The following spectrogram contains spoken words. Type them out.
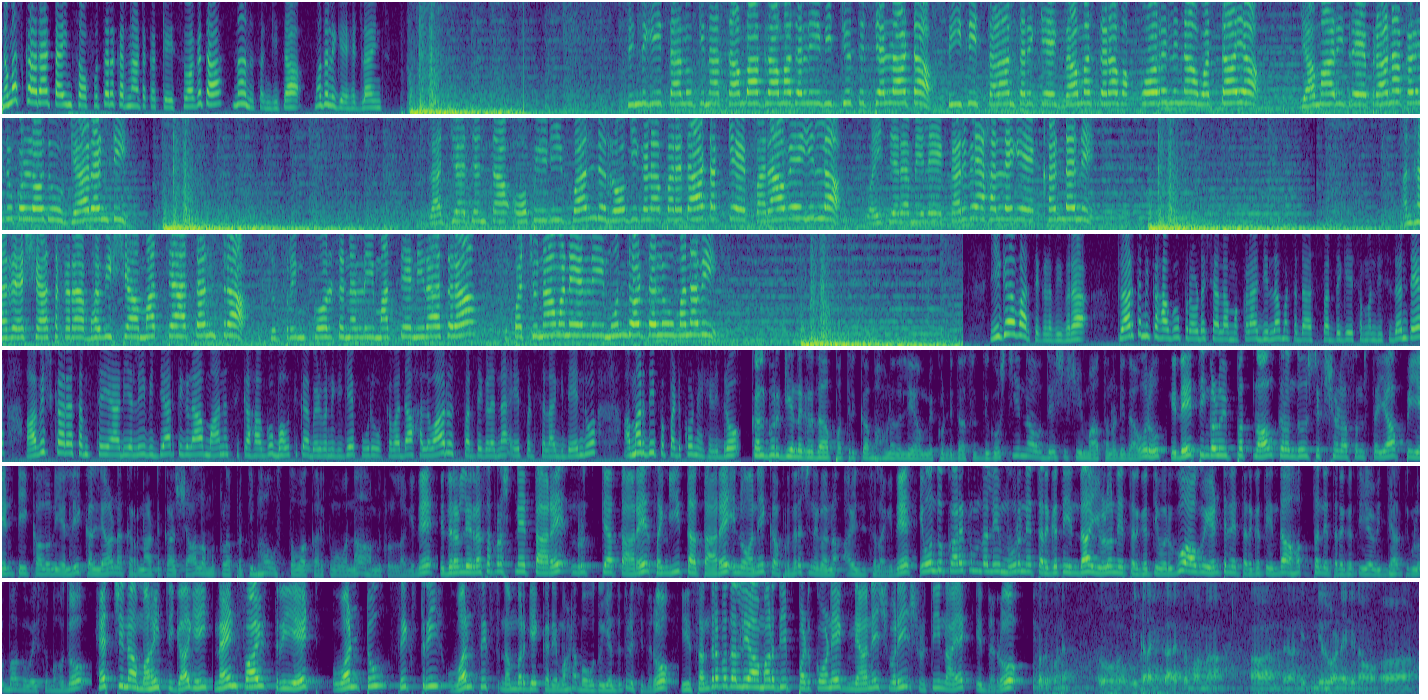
ನಮಸ್ಕಾರ times of ಉತ್ತರ ಕರ್ನಾಟಕಕ್ಕೆ ಸ್ವಾಗತ. ನಾನು ಸಂಗೀತ. ಮೊದಲಿಗೆ ಹೆಡ್ಲೈನ್ಸ್ ಸಿಂದಗಿ ತಾಲೂಕಿನ ತಾಂಬಾ ಗ್ರಾಮದಲ್ಲಿ ವಿದ್ಯುತ್ ಚೆಲ್ಲಾಟ. ಟಿಸಿ ಸ್ಥಳಾಂತರಕ್ಕೆ ಗ್ರಾಮಸ್ಥರ ಒಕ್ಕೋರಲಿನ ಒತ್ತಾಯ. ಯಾಮಾರಿದ್ರೆ ಪ್ರಾಣ ಕಳೆದುಕೊಳ್ಳೋದು ಗ್ಯಾರಂಟಿ. ರಾಜ್ಯಾದ್ಯಂತ ಒಪಿಡಿ ಬಂದ್ ರೋಗಿಗಳ ಪರದಾಟಕ್ಕೆ ಪರಾವೇ ಇಲ್ಲ. ವೈದ್ಯರ ಮೇಲೆ ಕರ್ವೆ ಹಲ್ಲೆಗೆ ಖಂಡನೆ. ಅನರ್ಹ ಶಾಸಕರ ಭವಿಷ್ಯ ಮತ್ತೆ ಅತಂತ್ರ. ಸುಪ್ರೀಂ ಕೋರ್ಟ್ನಲ್ಲಿ ಮತ್ತೆ ನಿರಾಸರ. ಉಪಚುನಾವಣೆಯಲ್ಲಿ ಮುಂದೊಡ್ಡಲು ಮನವಿ. ಈಗ ವಾರ್ತೆಗಳ ವಿವರ. ಪ್ರಾಥಮಿಕ ಹಾಗೂ ಪ್ರೌಢಶಾಲಾ ಮಕ್ಕಳ ಜಿಲ್ಲಾ ಮಟ್ಟದ ಸ್ಪರ್ಧೆಗೆ ಸಂಬಂಧಿಸಿದಂತೆ ಆವಿಷ್ಕಾರ ಸಂಸ್ಥೆಯ ಅಡಿಯಲ್ಲಿ ವಿದ್ಯಾರ್ಥಿಗಳ ಮಾನಸಿಕ ಹಾಗೂ ಭೌತಿಕ ಬೆಳವಣಿಗೆಗೆ ಪೂರಕವಾದ ಹಲವಾರು ಸ್ಪರ್ಧೆಗಳನ್ನು ಏರ್ಪಡಿಸಲಾಗಿದೆ ಎಂದು ಅಮರ್ದೀಪ್ ಪಡ್ಕೋಣೆ ಹೇಳಿದರು. ಕಲಬುರಗಿ ನಗರದ ಪತ್ರಿಕಾ ಭವನದಲ್ಲಿ ಹಮ್ಮಿಕೊಂಡಿದ್ದ ಸುದ್ದಿಗೋಷ್ಠಿಯನ್ನು ಉದ್ದೇಶಿಸಿ ಮಾತನಾಡಿದ ಅವರು, ಇದೇ ತಿಂಗಳು ಇಪ್ಪತ್ನಾಲ್ಕರಂದು ಶಿಕ್ಷಣ ಸಂಸ್ಥೆಯ ಪಿಎನ್ಟಿ ಕಾಲೋನಿಯಲ್ಲಿ ಕಲ್ಯಾಣ ಕರ್ನಾಟಕ ಶಾಲಾ ಮಕ್ಕಳ ಪ್ರತಿಭಾೋತ್ಸವ ಕಾರ್ಯಕ್ರಮವನ್ನು ಹಮ್ಮಿಕೊಳ್ಳಲಾಗಿದೆ. ಇದರಲ್ಲಿ ರಸಪ್ರಶ್ನೆ, ತಾರೆ, ನೃತ್ಯ, ತಾರೆ, ಸಂಗೀತ ತಾರೆ ಇನ್ನು ಅನೇಕ ಪ್ರದರ್ಶನಗಳನ್ನು ಆಯೋಜಿಸಲಾಗಿದೆ. ಈ ಒಂದು ಕಾರ್ಯಕ್ರಮದಲ್ಲಿ ಮೂರನೇ ತರಗತಿಯಿಂದ ಏಳನೇ ತರಗತಿವರೆಗೂ ಹಾಗೂ ಎಂಟನೇ ತರಗತಿಯಿಂದ ಹತ್ತನೇ ತರಗತಿಯ ವಿದ್ಯಾರ್ಥಿಗಳು ಭಾಗವಹಿಸಬಹುದು. ಹೆಚ್ಚಿನ ಮಾಹಿತಿಗಾಗಿ nine five three eight one two six three one six ನಂಬರ್ಗೆ ಕರೆ ಮಾಡಬಹುದು ಎಂದು ತಿಳಿಸಿದರು. ಈ ಸಂದರ್ಭದಲ್ಲಿ ಅಮರ್ದೀಪ್ ಪಡ್ಕೋಣೆ, ಜ್ಞಾನೇಶ್ವರಿ, ಶ್ರುತಿ ನಾಯಕ್ ಇದ್ದರು. ಪಡ್ಕೋಣೆ ಸೊ ಈ ಕರೆ, ಕಾರ್ಯಕ್ರಮವನ್ನು ನಿರ್ವಹಣೆಗೆ ನಾವು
